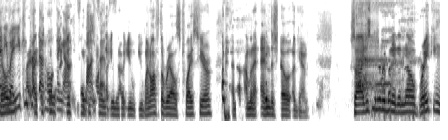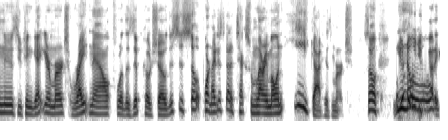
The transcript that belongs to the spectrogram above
Anyway, you can cut I that whole thing out. just- It's I just wanna nonsense. you know you you went off the rails twice here, and I'm going to end the show again. So I just want everybody to know breaking news. You can get your merch right now for the Zip Code Show. This is so important. I just got a text from Larry Mollin. He got his merch. So you know you Ooh. got to get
